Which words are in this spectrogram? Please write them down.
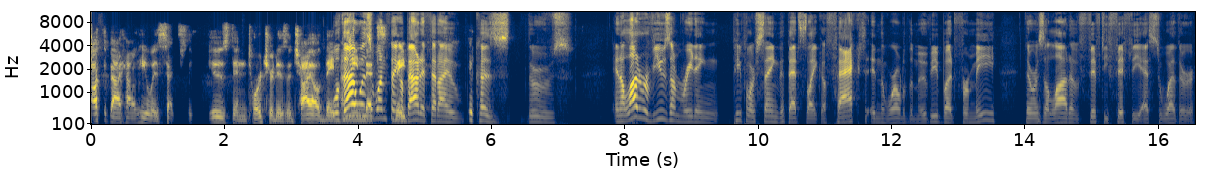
talk about how he was sexually abused and tortured as a child. They well, that I mean, was one thing they... about it that I because there's in a lot of reviews I'm reading, people are saying that that's like a fact in the world of the movie, but for me, there was a lot of 50-50 as to whether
